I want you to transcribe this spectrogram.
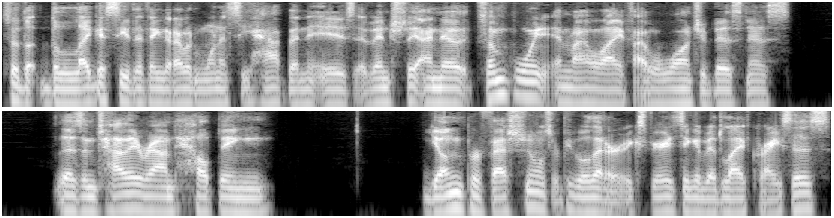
So the, the legacy, the thing that I would want to see happen is eventually, I know at some point in my life, I will launch a business that's entirely around helping young professionals or people that are experiencing a midlife crisis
